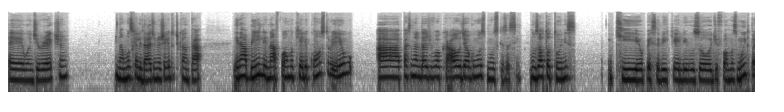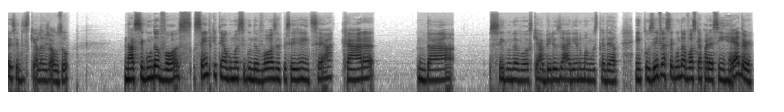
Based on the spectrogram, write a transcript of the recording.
é, One Direction na musicalidade, no jeito de cantar. E na Billy, na forma que ele construiu a personalidade vocal de algumas músicas, assim. Nos autotunes, que eu percebi que ele usou de formas muito parecidas que ela já usou. Na segunda voz, sempre que tem alguma segunda voz, eu pensei, gente, isso é a cara da segunda voz que a Billy usaria numa música dela. Inclusive, a segunda voz que aparece em Heather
